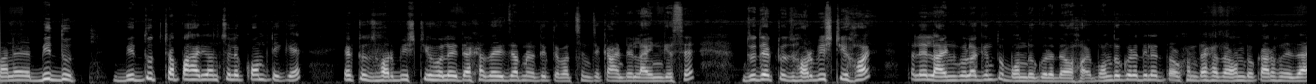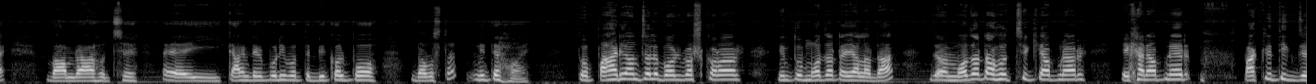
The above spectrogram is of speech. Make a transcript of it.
মানে বিদ্যুৎ, বিদ্যুৎটা পাহাড়ি অঞ্চলে কম টিকে। একটু ঝড় বৃষ্টি হলেই দেখা যায় যে আপনারা দেখতে পাচ্ছেন যে কারেন্টের লাইন গেছে। যদি একটু ঝড় বৃষ্টি হয়, তাহলে লাইনগুলো কিন্তু বন্ধ করে দেওয়া হয়। বন্ধ করে দিলে তখন দেখা যায় অন্ধকার হয়ে যায় বা আমরা হচ্ছে এই কারেন্টের পরিবর্তে বিকল্প ব্যবস্থা নিতে হয়। তো পাহাড়ি অঞ্চলে বসবাস করার কিন্তু মজাটাই আলাদা। যেমন মজাটা হচ্ছে কি আপনার, এখানে আপনার প্রাকৃতিক যে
